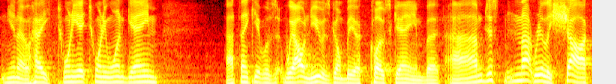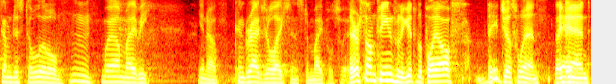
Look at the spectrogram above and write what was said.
you know, hey, 28 21 game. I think it was, we all knew it was going to be a close game, but I'm just not really shocked. I'm just a little, hmm, well, maybe, you know, congratulations to Maplesville. There are some teams when you get to the playoffs, they just win. They do. and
